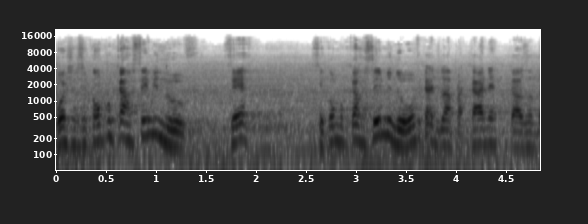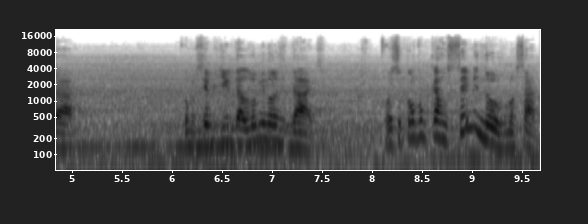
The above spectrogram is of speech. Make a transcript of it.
Poxa, você compra um carro semi-novo, certo? Você compra um carro semi-novo. Vamos ficar de lá pra cá, né? Por causa da... Como eu sempre digo, da luminosidade. Você compra um carro semi-novo, moçada.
